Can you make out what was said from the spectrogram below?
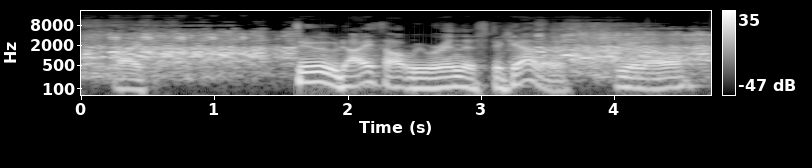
like, dude, I thought we were in this together, you know?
